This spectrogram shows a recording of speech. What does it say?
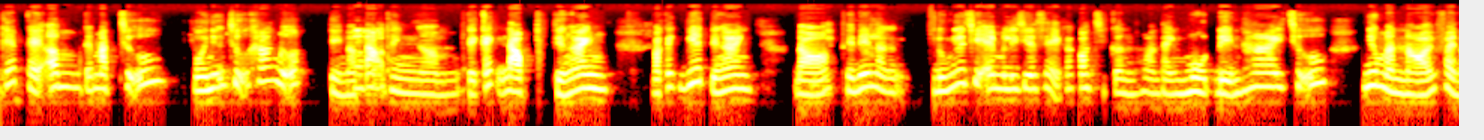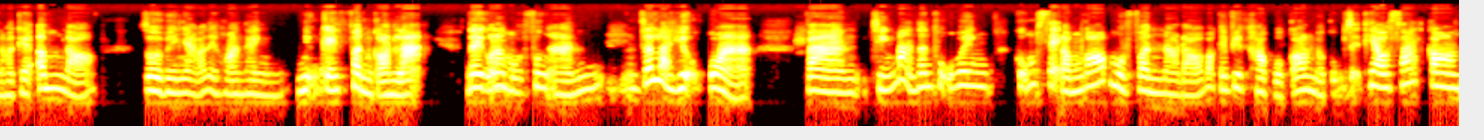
ghép cái âm cái mặt chữ với những chữ khác nữa để nó tạo thành um, cái cách đọc tiếng Anh và cách viết tiếng Anh. Đó thế nên là đúng như chị Emily chia sẻ các con chỉ cần hoàn thành một đến hai chữ nhưng mà nói phải nói cái âm đó rồi về nhà có thể hoàn thành những cái phần còn lại đây cũng là một phương án rất là hiệu quả và chính bản thân phụ huynh cũng sẽ đóng góp một phần nào đó vào cái việc học của con và cũng sẽ theo sát con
